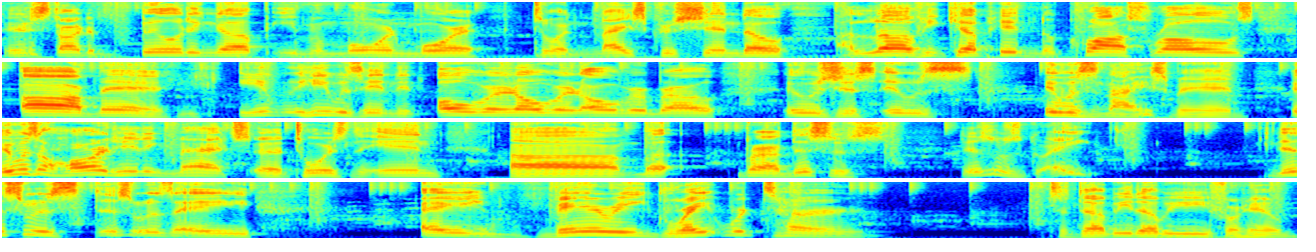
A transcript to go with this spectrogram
and it started building up even more and more to a nice crescendo. I love he kept hitting the crossroads. Oh man, he, he was hitting it over and over and over, bro. It was just it was it was nice, man. It was a hard hitting match uh, towards the end, uh, but bro, this was this was great. This was this was a a very great return to WWE for him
